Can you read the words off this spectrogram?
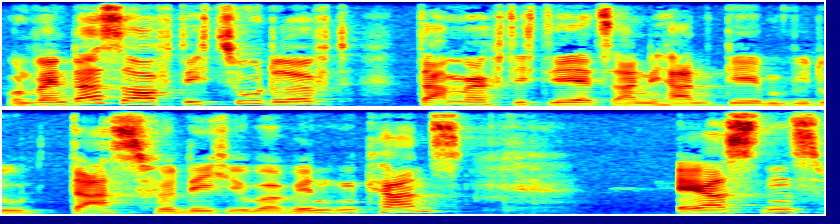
Und wenn das auf dich zutrifft, dann möchte ich dir jetzt an die Hand geben, wie du das für dich überwinden kannst. Erstens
